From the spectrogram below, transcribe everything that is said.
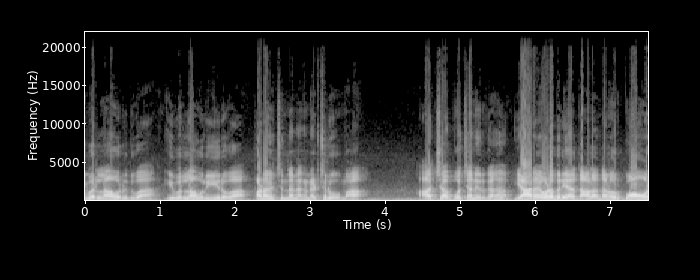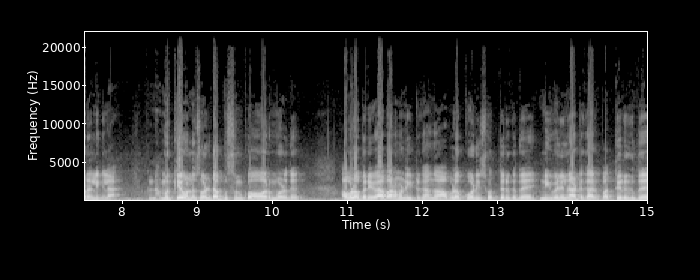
இவரெல்லாம் ஒரு இதுவா? இவரெல்லாம் ஒரு ஹீரோவா? பணம் வச்சுருந்தா நாங்கள் நடிச்சிருவோமா? ஆச்சா போச்சான்னு இருக்காங்க. யாரை எவ்வளோ பெரிய ஆளாக இருந்தாலும் ஒரு கோவம் வரும் இல்லைங்களா? நமக்கே ஒன்று சொல்லிட்டா புஷ்ஷுன்னு கோவம் வரும்பொழுது அவ்வளோ பெரிய வியாபாரம் பண்ணிக்கிட்டு இருக்காங்க. அவ்வளோ கோடி சொத்து இருக்குது. இன்றைக்கி வெளிநாட்டுக்கார் பத்து இருக்குது.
